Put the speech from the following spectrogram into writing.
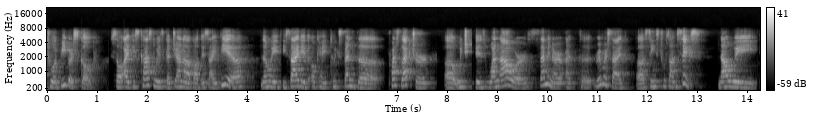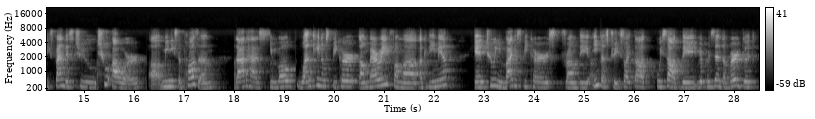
to a bigger scope. So I discussed with Gajana about this idea. Then we decided, okay, to expand the press lecture uh, which is one hour seminar at uh, Riverside uh, since 2006. Now we expand this to two hour uh, mini symposium that has involved one keynote speaker, Don Berry from uh, academia, and two invited speakers from the industry. So I thought we thought they represent a very good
